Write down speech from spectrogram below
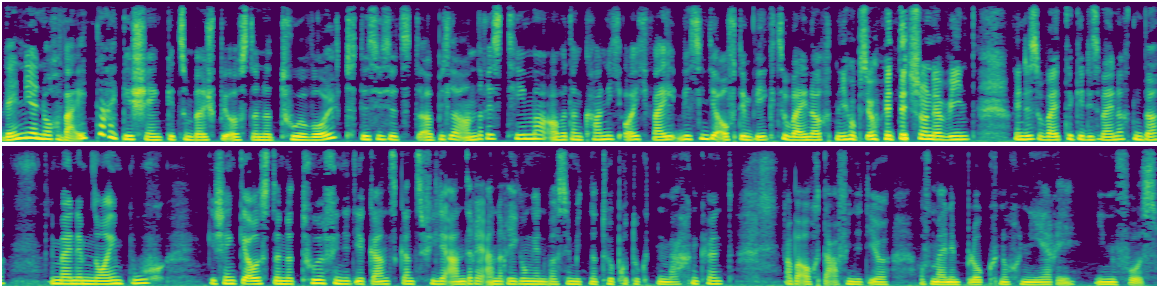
Wenn ihr noch weitere Geschenke zum Beispiel aus der Natur wollt, das ist jetzt ein bisschen ein anderes Thema, aber dann kann ich euch, weil wir sind ja auf dem Weg zu Weihnachten, ich habe es ja heute schon erwähnt, wenn das so weitergeht, ist Weihnachten da. In meinem neuen Buch Geschenke aus der Natur findet ihr ganz, ganz viele andere Anregungen, was ihr mit Naturprodukten machen könnt. Aber auch da findet ihr auf meinem Blog noch nähere Infos.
